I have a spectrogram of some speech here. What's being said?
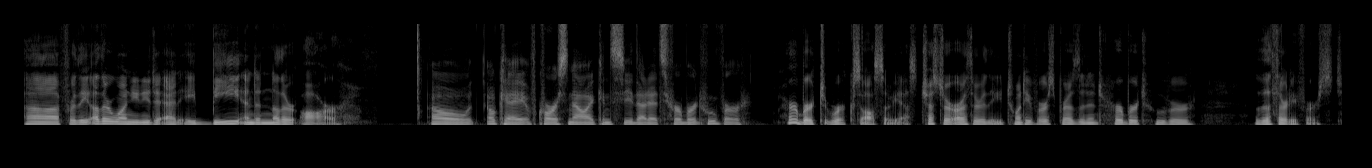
Uh, for the other one, you need to add a B and another R. Oh, okay. Of course, now I can see that it's Herbert Hoover. Herbert works also, yes. Chester Arthur, the 21st president, Herbert Hoover, the 31st.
